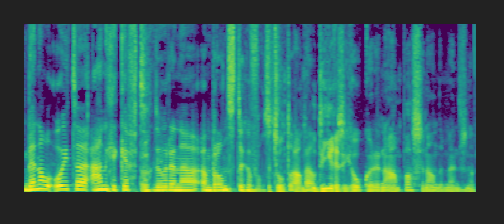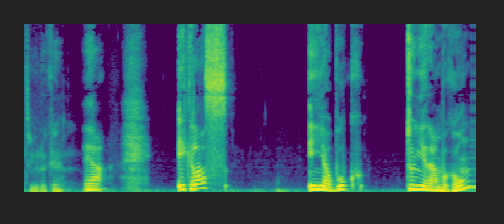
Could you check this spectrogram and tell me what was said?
ik ben al ooit uh, aangekeft okay. door een, een bronstige vos. Het toont aan hoe dieren zich ook kunnen aanpassen aan de mens natuurlijk. Hè? Ja. Ik las in jouw boek, toen je eraan begon,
